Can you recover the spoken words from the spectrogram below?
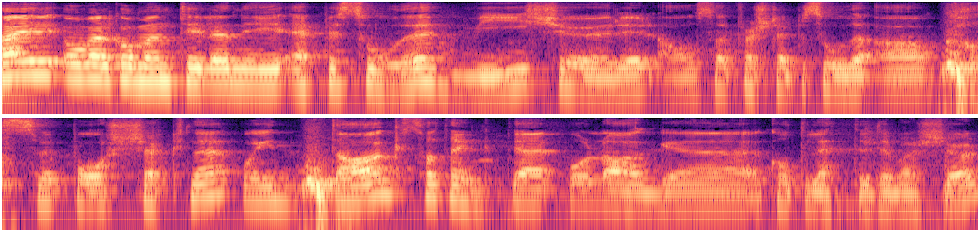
Hei og velkommen til en ny episode. Vi kjører altså første episode av Kasse på kjøkkenet. Og i dag så tenkte jeg å lage koteletter til meg sjøl.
